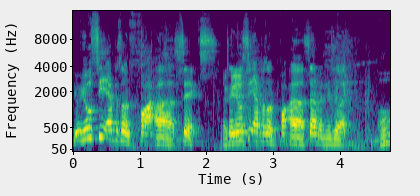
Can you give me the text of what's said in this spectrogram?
You, you'll see episode five, uh, six. Okay. you'll see episode fi- uh, seven. You'll be like, Oh.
